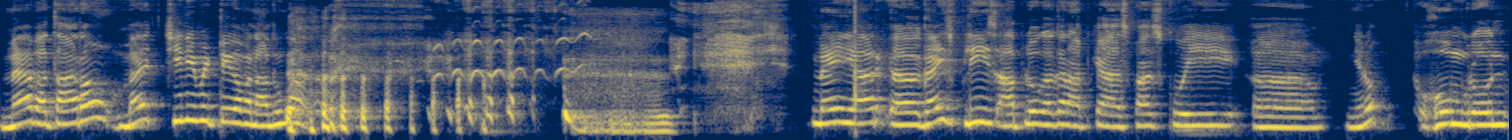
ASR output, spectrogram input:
मैं बता रहा हूँ मैं चीनी मिट्टी का बना दूँगा। नहीं यार गाइज़ प्लीज़ आप लोग अगर आपके आसपास कोई यू नो होम ग्रोन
